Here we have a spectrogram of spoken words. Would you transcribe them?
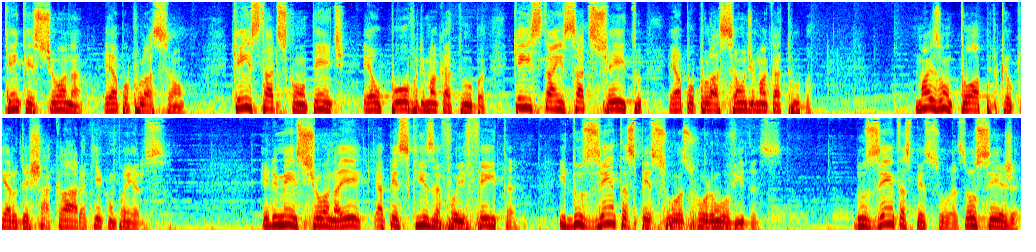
quem questiona é a população. Quem está descontente é o povo de Macatuba. Quem está insatisfeito é a população de Macatuba. Mais um tópico que eu quero deixar claro aqui, companheiros. Ele menciona aí que a pesquisa foi feita e 200 pessoas foram ouvidas. 200 pessoas, ou seja,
